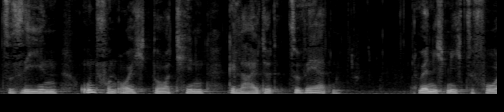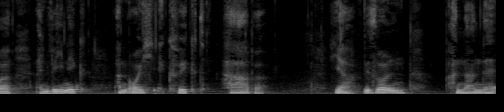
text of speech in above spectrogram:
zu sehen und von euch dorthin geleitet zu werden, wenn ich mich zuvor ein wenig an euch erquickt habe. Ja, wir sollen einander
